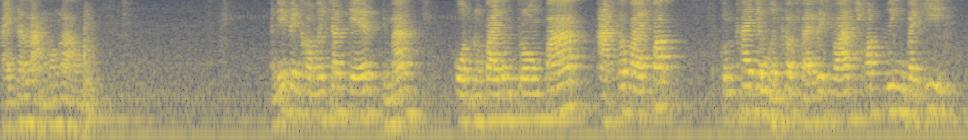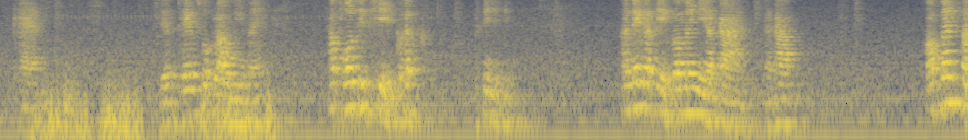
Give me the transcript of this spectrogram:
ไขสันหลังของเรา อันนี้เป็น compression test เห็นไหมกดลงไปตรงๆปั๊บอัดเข้าไปปั๊บคนไข้จะเหมือนกับสายไฟฟ้าช็อตวิ่งไปที่แขน เดี๋ยวเทสพวกเรามีไหม ถ้า positive ก็มีถ้า negative ก็ไม่มีอาการนะครับฮอปแมนไซ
